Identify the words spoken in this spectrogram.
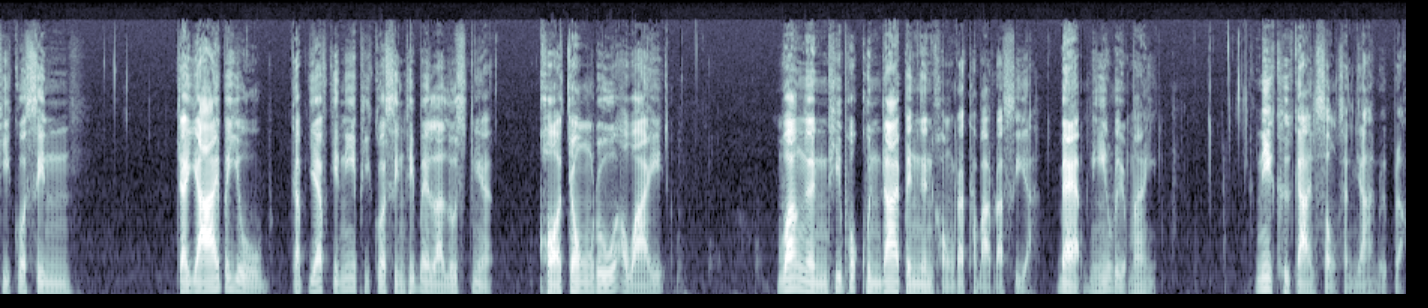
พริโกซิน จะย้ายไปอยู่ กับเยฟกินีพริโกซินที่เบลารุสเนี่ยขอจงรู้เอาไว้ ว่าเงินที่พวกคุณได้เป็นเงินของรัฐบาลรัสเซียแบบนี้หรือไม่ นี่คือการส่งสัญญาณหรือเปล่า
